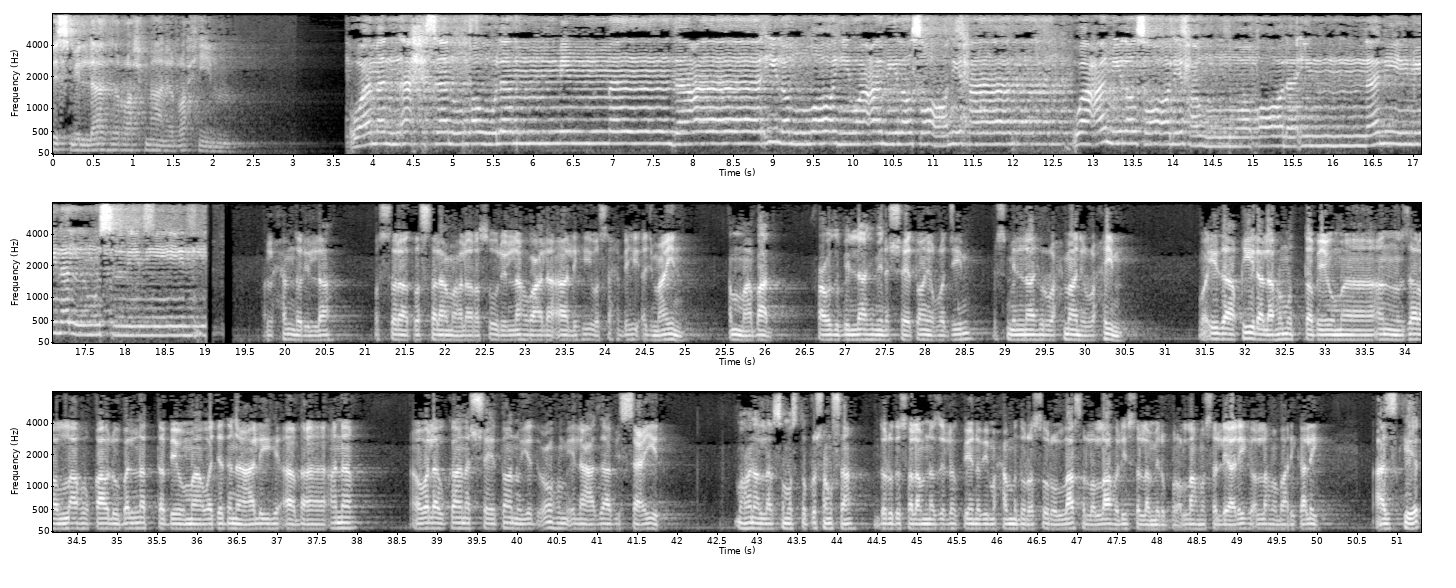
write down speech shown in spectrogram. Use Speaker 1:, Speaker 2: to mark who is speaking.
Speaker 1: بسم الله الرحمن الرحيم.
Speaker 2: ومن أحسن قولا ممن دعا إلى الله وعمل صالحا وعمل صالحا وقال إنني من المسلمين.
Speaker 3: الحمد لله والصلاة والسلام على رسول الله وعلى آله وصحبه أجمعين. أما بعد فأعوذ بالله من الشيطان الرجيم بسم الله الرحمن الرحيم وإذا قيل لهم اتبعوا ما أنزل الله قالوا بل نتبع ما وجدنا عليه آباءنا ولو كان الشيطان يدعوهم إلى عذاب السعير মহান আল্লাহর সমস্ত প্রশংসা দরুদ সালাম নাজিল হক প্রিয় নবী মোহাম্মদ রসুল্লাহ সাল্লাহ আলি সাল্লামের উপর আল্লাহ সাল্লি আলী আল্লাহ বারিক আলী আজকের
